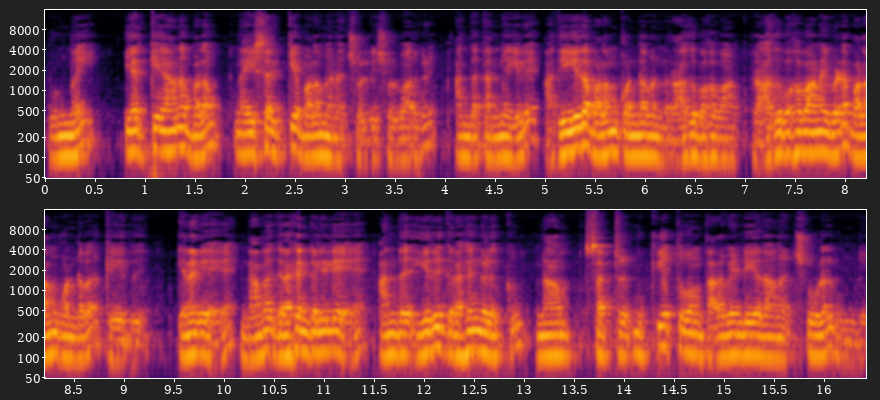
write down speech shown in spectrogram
உண்மை. இயற்கையான பலம் நைசர்கிய பலம் என சொல்லி சொல்வார்கள். அந்த தன்மையிலே அதீத பலம் கொண்டவன் ராகு பகவான். ராகு பகவானை விட பலம் கொண்டவர் கேது. எனவே நவ கிரகங்களிலே அந்த இரு கிரகங்களுக்கும் நாம் சற்று முக்கியத்துவம் தர வேண்டியதான சூழல் உண்டு.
